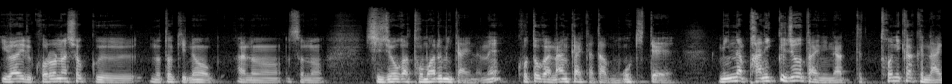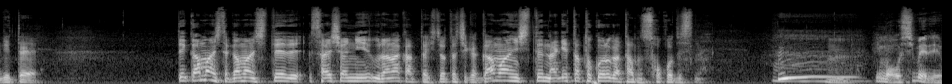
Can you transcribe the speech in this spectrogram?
いわゆるコロナショックの時のあのその市場が止まるみたいなねことが何回か多分起きてみんなパニック状態になってとにかく投げてで我慢して我慢して最初に売らなかった人たちが我慢して投げたところが多分そこですね。うん。今おしめで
